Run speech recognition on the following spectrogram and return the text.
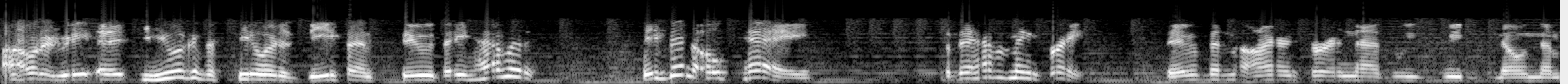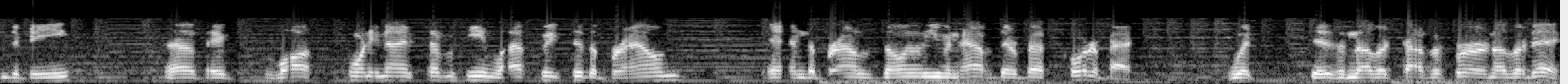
I would agree. Uh, You look at the Steelers' defense too; they haven't. They've been okay, but they haven't been great. They haven't been the Iron Curtain that we, we've known them to be. Uh, they've lost 29-17 last week to the Browns, and the Browns don't even have their best quarterback, which is another topic for another day.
